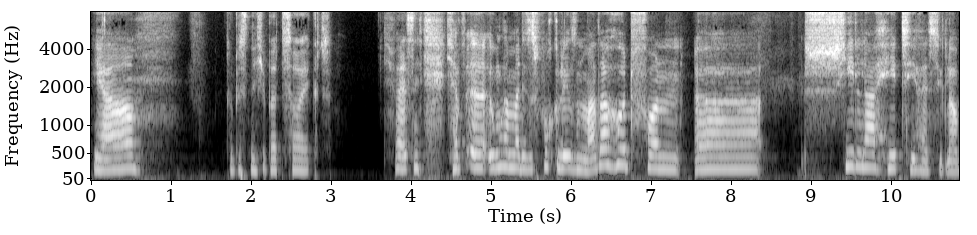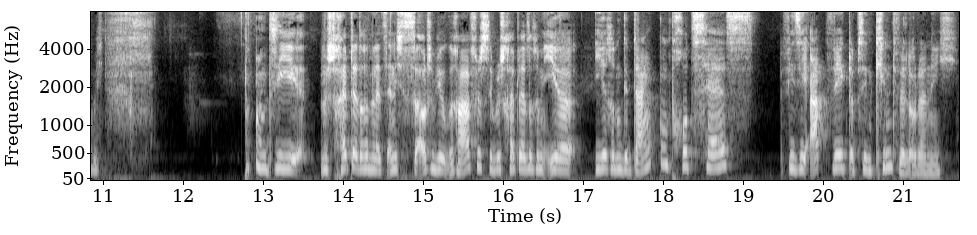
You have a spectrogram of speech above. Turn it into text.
Ja. Du bist nicht überzeugt. Ich weiß nicht. Ich habe äh, irgendwann mal dieses Buch gelesen, Motherhood von äh, Sheila Heti heißt sie, glaube ich. Und sie beschreibt da drin, letztendlich ist es so autobiografisch, sie beschreibt da drin ihr, ihren Gedankenprozess, wie sie abwägt, ob sie ein Kind will oder nicht.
